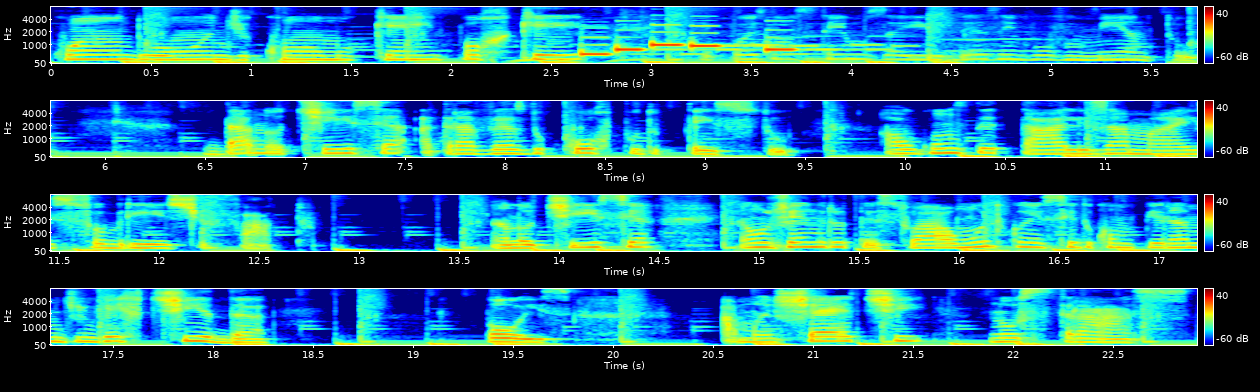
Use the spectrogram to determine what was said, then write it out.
quando, onde, como, quem, porquê depois nós temos aí o desenvolvimento da notícia através do corpo do texto, alguns detalhes a mais sobre este fato. A notícia é um gênero textual muito conhecido como pirâmide invertida, pois a manchete nos traz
